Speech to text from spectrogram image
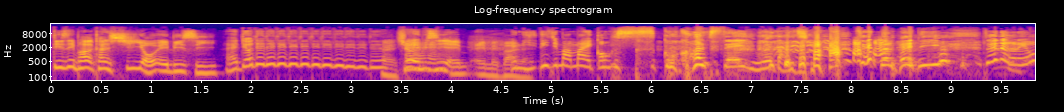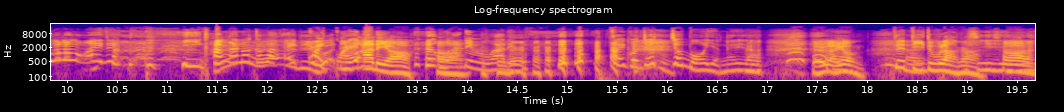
Disney Park 看《西游 A B C》？哎，对对对对对对对对对对对对，西游 A B C 哎哎，没办法。你你今嘛卖公司股款西游的代志，真的你真的你我感觉讲哎这尔康啊，那感觉哎怪怪。有压力啊，有压力有压力，所以我就就无用啊，你知 道？有来用，这帝都人啊。啊！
